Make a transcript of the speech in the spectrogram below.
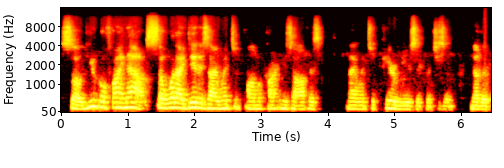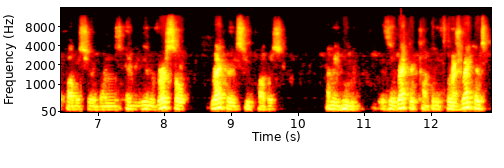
So you go find out. So what I did is I went to Paul McCartney's office and I went to Peer Music, which is another publisher of ours, and Universal Records, who published. I mean, who is a record company for his records,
